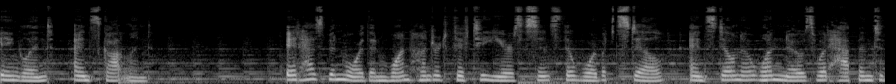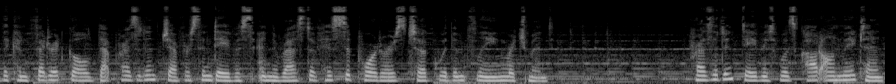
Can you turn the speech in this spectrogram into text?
England, and Scotland. It has been more than 150 years since the war but still, and still no one knows what happened to the Confederate gold that President Jefferson Davis and the rest of his supporters took with them fleeing Richmond. President Davis was caught on May 10,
